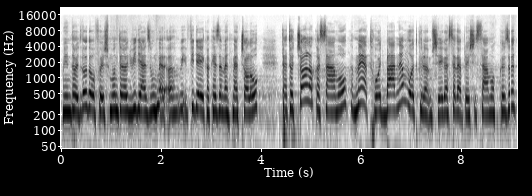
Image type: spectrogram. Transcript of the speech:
mint ahogy Rodolfo is mondta, hogy vigyázzunk, mert figyeljék a kezemet, mert csalók. Tehát, hogy csalnak a számok, mert hogy bár nem volt különbség a szereplési számok között,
